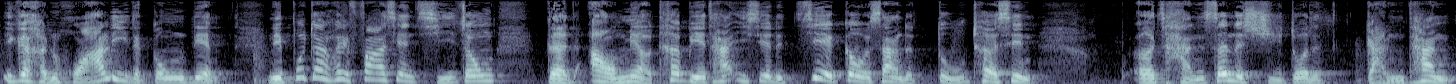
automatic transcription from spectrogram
一个很华丽的宫殿。你不断会发现其中的奥妙，特别它一些的结构上的独特性，而产生了许多的感叹，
